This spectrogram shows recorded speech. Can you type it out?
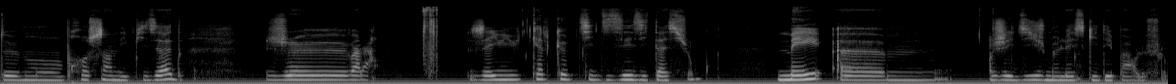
de mon prochain épisode, je voilà, j'ai eu quelques petites hésitations, mais euh, j'ai dit je me laisse guider par le flot.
